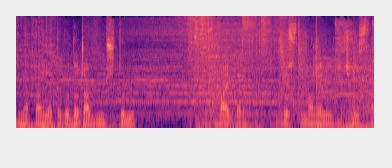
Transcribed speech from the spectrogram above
Naprawdę tego Dodge'a bym przytulił. Viper. Po prostu marzenie dzieciństwa.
